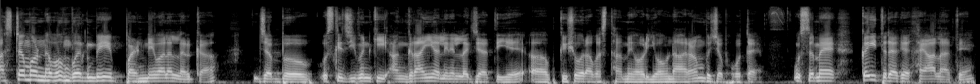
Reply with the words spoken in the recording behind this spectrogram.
अष्टम और नवम वर्ग में पढ़ने वाला लड़का, जब उसके जीवन की अंग्राइयाँ लेने लग जाती है किशोर अवस्था में और यौन आरंभ जब होता है, उस समय कई तरह के ख्याल आते हैं।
